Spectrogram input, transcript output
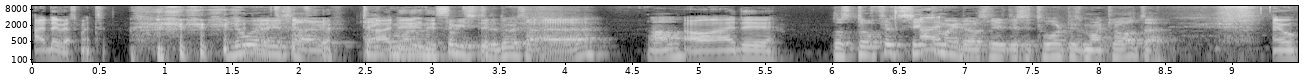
Nej, det vet man inte. Då är det ju så här, tänk om man inte visste det, då är det så här, äh, ja. Ja, nej, det... Då, då sitter Nej. man ju där och sliter sitt hår tills man har klarat det. Jo,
